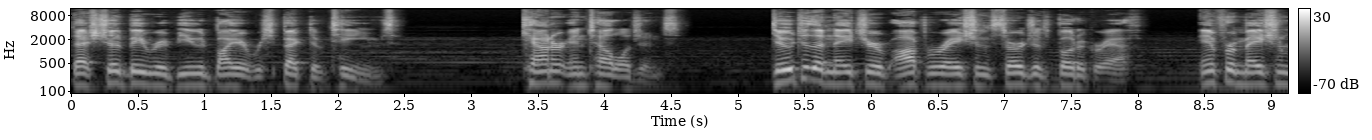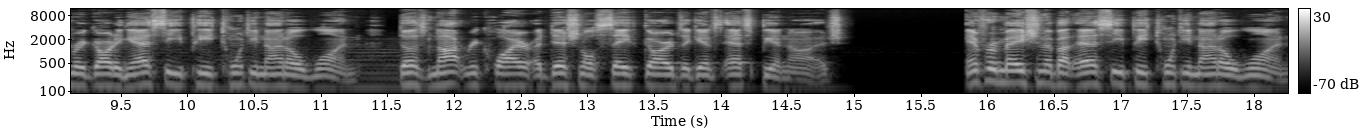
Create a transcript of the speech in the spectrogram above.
that should be reviewed by your respective teams. Counterintelligence Due to the nature of Operation Surgeon's Photograph, Information regarding SCP-2901 does not require additional safeguards against espionage. Information about SCP-2901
